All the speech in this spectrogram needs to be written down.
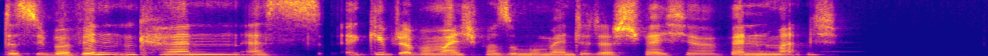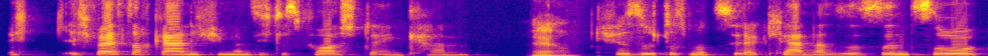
das überwinden können. Es gibt aber manchmal so Momente der Schwäche, wenn man. Ich, ich, ich weiß auch gar nicht, wie man sich das vorstellen kann. Ja. Ich versuche das mal zu erklären. Also es sind so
